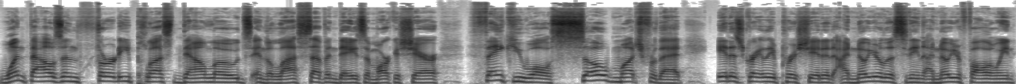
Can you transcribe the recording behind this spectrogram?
1,030 plus downloads in the last seven days of market share. Thank you all so much for that. It is greatly appreciated. I know you're listening. I know you're following,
